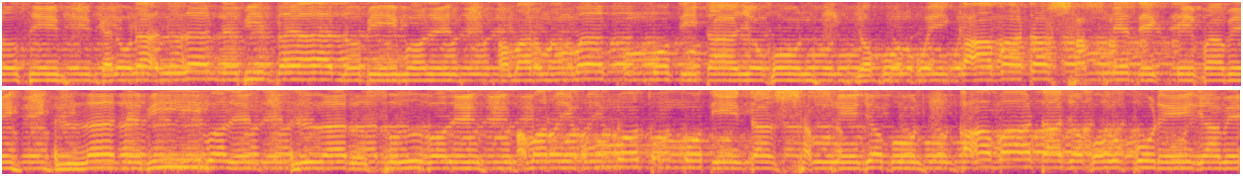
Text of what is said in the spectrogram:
নসিব, কেননা আল্লাহ নবী দয়া নবী বলেন, আমার উম্মত, উম্মতিটা যখন যখন ওই কাবাটা সামনে দেখতে পাবে আল্লাহ নবী বলেন, আল্লাহ রসুল বলেন, আমার ওই উম্মত উম্মতিটার সামনে যখন কাবাটা যখন পড়ে যাবে,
